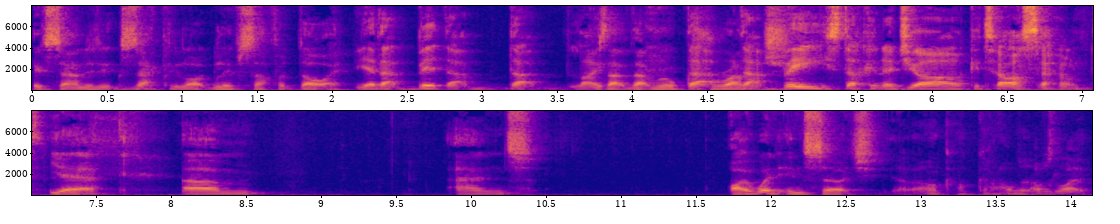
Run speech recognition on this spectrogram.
It sounded exactly like Live, Suffer, Die. Yeah, that bit, that that like Is that, that real that crunch? that bee stuck in a jar guitar sound. Yeah. Um, and I went in search. Oh, oh God, I was, I was like,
